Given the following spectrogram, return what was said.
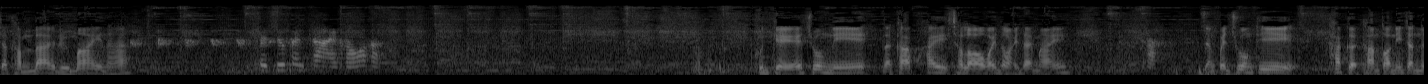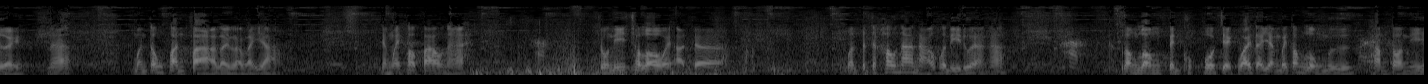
จะทำได้หรือไม่นะ ไปซื้อแฟรนไชส์เขาอะค่ะ คุณเก๋ช่วงนี้นะครับ ให้ชะลอไว้หน่อยได้ไหมค่ะ ยังเป็นช่วงที่ถ้าเกิดทำตอนนี้จะเหนื่อยนะ มันต้องฟันฝ่าอะไรหลายๆอย่าง ยังไม่เข้าเป้านะค่ะ ช่วงนี้ชะลอไว้อาจจะ มันเป็นจะเข้าหน้าหนาวพอดีด้วยอะนะค่ะลองลองเป็นโปรเจกต์ไว้แต่ยังไม่ต้องลงมือทำตอนนี้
